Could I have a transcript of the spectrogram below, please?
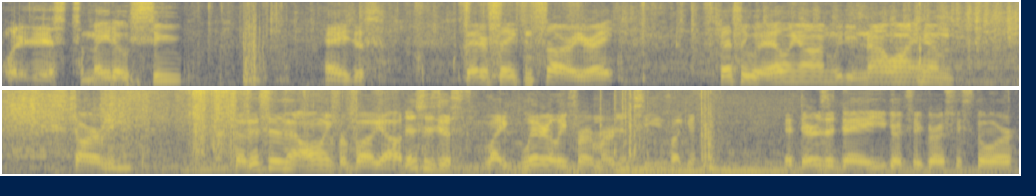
What is this? Tomato soup. Hey, just better safe than sorry, right? Especially with Elion, we do not want him starving. So this isn't only for bug out. This is just like literally for emergencies. Like if if there's a day you go to a grocery store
